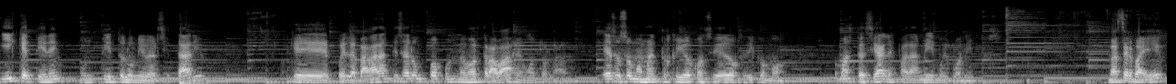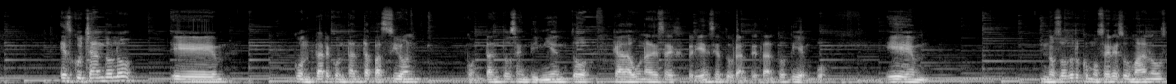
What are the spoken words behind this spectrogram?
y que tienen un título universitario que pues les va a garantizar un poco un mejor trabajo en otro lado. Esos son momentos que yo considero que sí como, como especiales para mí, muy bonitos. Master Valle, escuchándolo, eh, contar con tanta pasión, con tanto sentimiento, cada una de esas experiencias durante tanto tiempo, eh, nosotros como seres humanos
